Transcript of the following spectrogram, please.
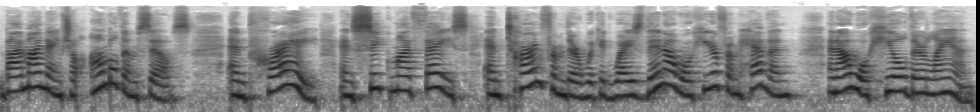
by my name, shall humble themselves and pray and seek my face and turn from their wicked ways, then I will hear from heaven and I will heal their land."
